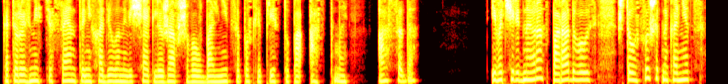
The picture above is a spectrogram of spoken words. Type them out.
которая вместе с Энтони ходила навещать лежавшего в больнице после приступа астмы Асада, и в очередной раз порадовалась, что услышит, наконец,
